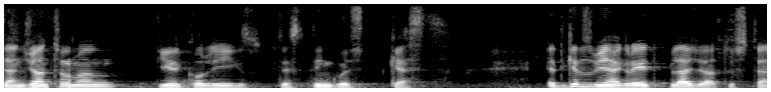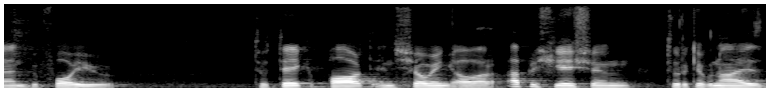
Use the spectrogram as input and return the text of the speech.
and gentlemen, dear colleagues, distinguished guests, it gives me a great pleasure to stand before you to take part in showing our appreciation to recognized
